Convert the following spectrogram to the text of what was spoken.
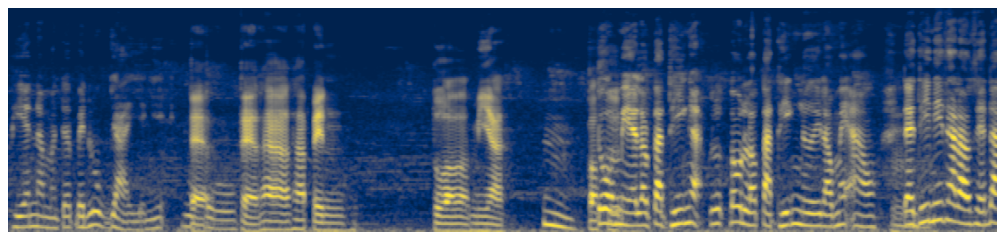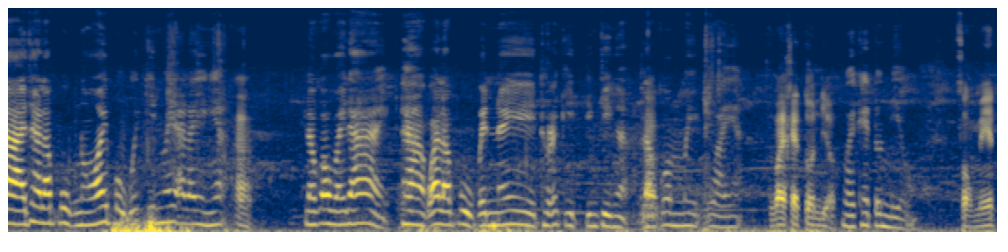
เพี้ยนนะมันจะเป็นลูกใหญ่อย่างนี้ลูกแต่โตแต่ถ้าถ้าเป็นตัวเมีย อืมก็คือตัวเมียเราตัดทิ้งอะต้นเราตัดทิ้งเลยเราไม่เอา อืม แต่ที่นี้ถ้าเราเสียดายถ้าเราปลูกน้อยปลูกไว้กินไว้อะไรอย่างเงี้ยครับ เราก็เอาไว้ได้ ถ้าหากว่าเราปลูกเป็นในธุรกิจจริง ๆ อะครับเราก็ไม่ไว้อะ ไว้แค่ต้นเดียว ไว้แค่ต้นเดียวสองเมตร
